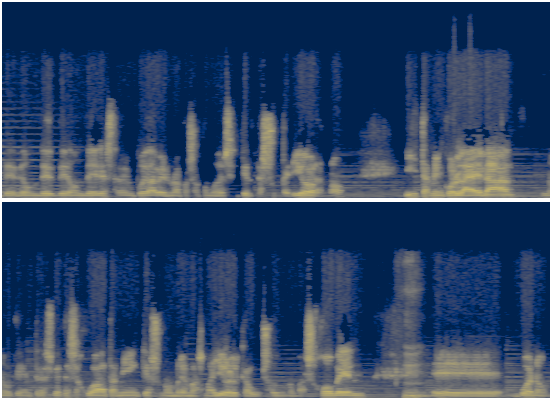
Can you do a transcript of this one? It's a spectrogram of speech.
de, dónde, de dónde eres, también puede haber una cosa como de sentirte superior, ¿no? y también con la edad, ¿no? que en tres veces se juega también que es un hombre más mayor el que abusa de uno más joven. Hmm. Eh, bueno,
